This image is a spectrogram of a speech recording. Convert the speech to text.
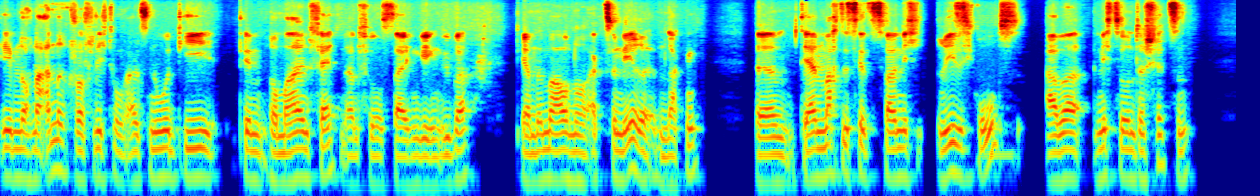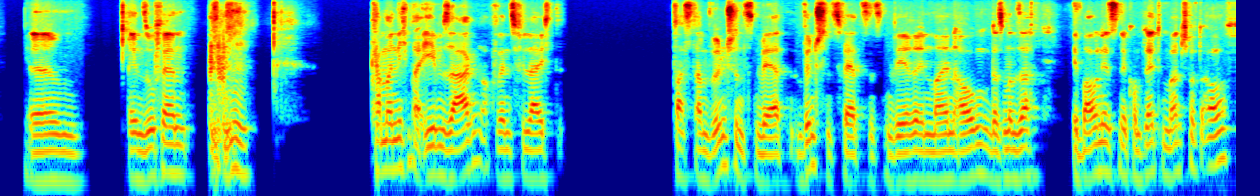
eben noch eine andere Verpflichtung als nur die dem normalen Fan in Anführungszeichen gegenüber. Die haben immer auch noch Aktionäre im Nacken. Ähm, deren Macht ist jetzt zwar nicht riesig groß, aber nicht zu unterschätzen. Ähm, insofern kann man nicht mal eben sagen, auch wenn es vielleicht fast am wünschenswertesten wäre in meinen Augen, dass man sagt, wir bauen jetzt eine komplette Mannschaft auf.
